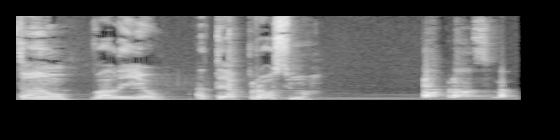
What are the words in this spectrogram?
Então, valeu, até a próxima. Até a próxima.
